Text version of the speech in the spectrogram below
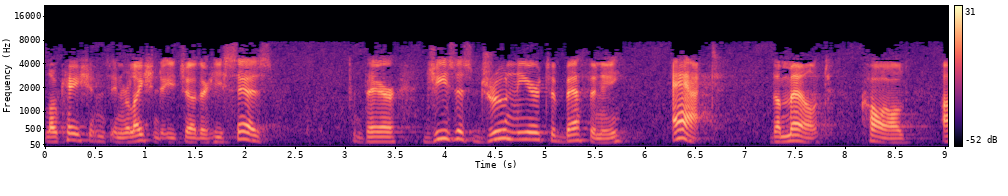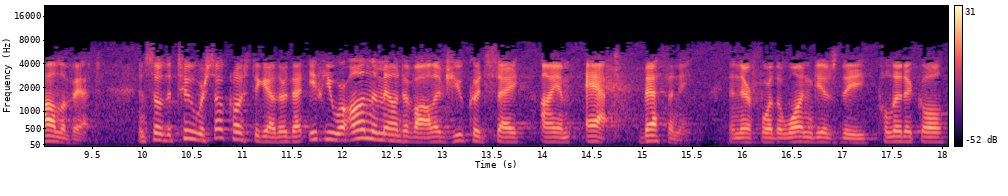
locations in relation to each other. He says there, Jesus drew near to Bethany at the mount called Olivet. And so the two were so close together that if you were on the Mount of Olives, you could say, I am at Bethany. And therefore, the one gives the political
